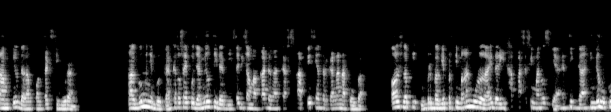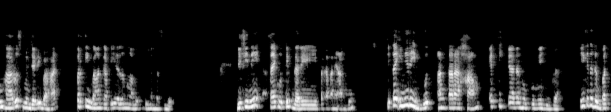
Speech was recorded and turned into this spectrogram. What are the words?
tampil dalam konteks hiburan. Agung menyebutkan kasus Saiful Jamil tidak bisa disamakan dengan kasus artis yang terkena narkoba. Oleh sebab itu, berbagai pertimbangan mulai dari hak asasi manusia, etika, hingga hukum harus menjadi bahan pertimbangan KPI dalam mengambil keputusan tersebut. Di sini saya kutip dari perkataannya Agung, kita ini ribut antara HAM, etika, dan hukumnya juga. Ini kita debat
